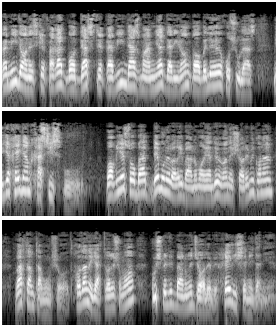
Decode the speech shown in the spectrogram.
و می‌دانست که فقط با دست قوی نظم و امنیت در ایران قابل حصول است. میگه خیلی هم خصیص بود. باقی صحبت بمونه برای برنامه آینده به من اشاره می‌کنن. وقتم تموم شد. خدا نگهدار شما. گوش بدید برنامه جالبه. خیلی شنیدنیه.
